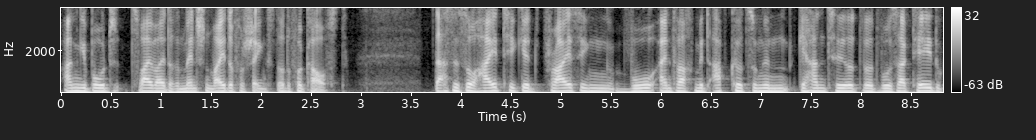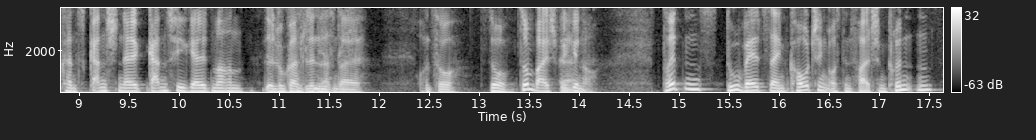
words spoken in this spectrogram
Angebot zwei weiteren Menschen weiter verschenkst oder verkaufst. Das ist so High-Ticket-Pricing, wo einfach mit Abkürzungen gehandelt wird, wo sagt, hey, du kannst ganz schnell ganz viel Geld machen. Der Lukas Linder-Style und so. So, zum Beispiel, ja. genau. Drittens, du wählst dein Coaching aus den falschen Gründen.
